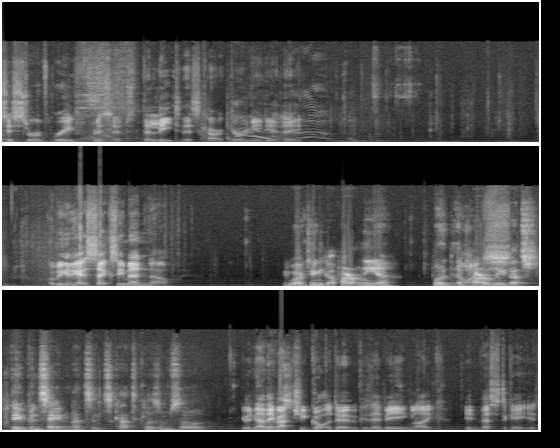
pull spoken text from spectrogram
Sister of Grief, Blizzard. Delete this character immediately. Are we gonna get sexy men now? Well, I think apparently, yeah. But Nice. apparently, that's they've been saying that since Cataclysm. So Yeah, now they've actually got to do it because they're being like investigated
